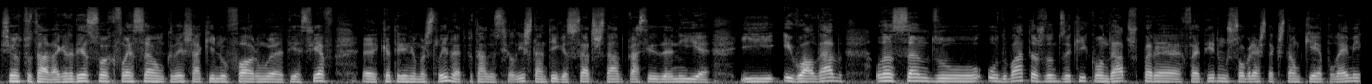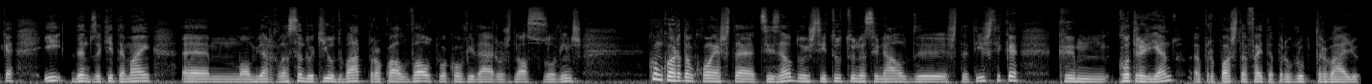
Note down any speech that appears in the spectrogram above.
Senhor Deputado, agradeço a reflexão que deixa aqui no Fórum a TSF. A Catarina Marcelino é deputada socialista, antiga secretária de Estado para a Cidadania e Igualdade, lançando o debate, ajudando-nos aqui com dados para refletirmos sobre esta questão que é polémica e dando-nos aqui também, um, ou melhor, lançando aqui o debate para o qual volto a convidar os nossos ouvintes Concordam com esta decisão do Instituto Nacional de Estatística, que, hum, contrariando a proposta feita para o grupo de trabalho,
